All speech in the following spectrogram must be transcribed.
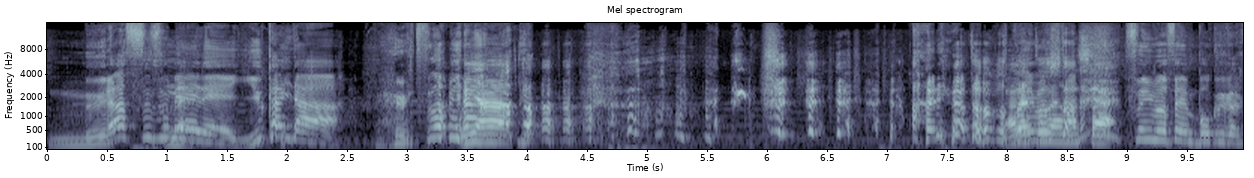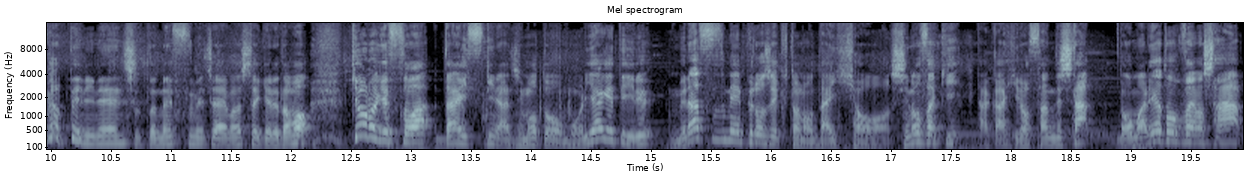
村スズメで愉快だ。宇都宮。ありがとうございざいました。ました。すみません。僕が勝手にねちょっとね進めちゃいましたけれども。今日のゲストは大好きな地元を盛り上げている村すずめプロジェクトの代表篠崎隆弘さんでした。どうもありがとうございました、あ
